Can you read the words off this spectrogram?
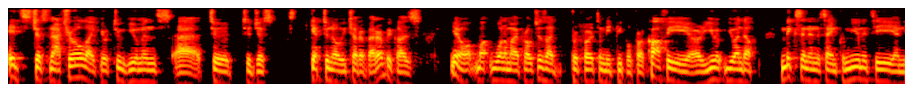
it's just natural. Like you're two humans uh, to to just get to know each other better because you know, one of my approaches, I prefer to meet people for coffee, or you you end up mixing in the same community, and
